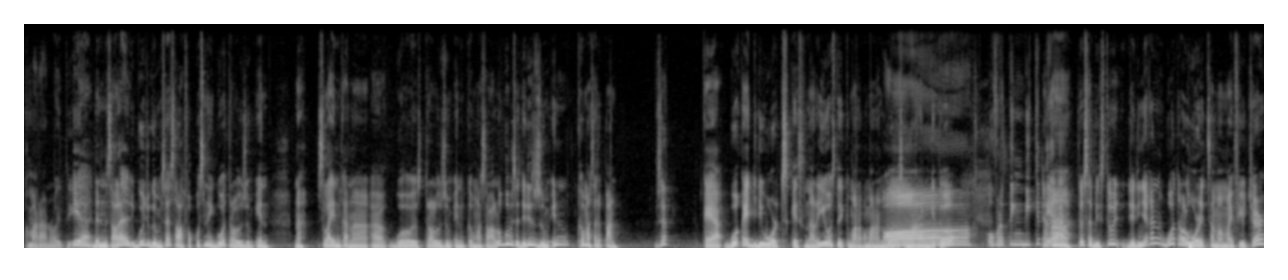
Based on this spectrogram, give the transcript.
kemarahan lo itu ya Iya, dan misalnya gue juga misalnya salah fokus nih, gue terlalu zoom in. Nah, selain karena uh, gue terlalu zoom in ke masa lalu, gue bisa jadi zoom in ke masa depan. Buset. Kayak gue kayak jadi worst case scenario dari kemarahan-kemarahan gue harus kemarin gitu. Oh, overthink dikit ya terus habis itu jadinya kan gue terlalu worried sama my future.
